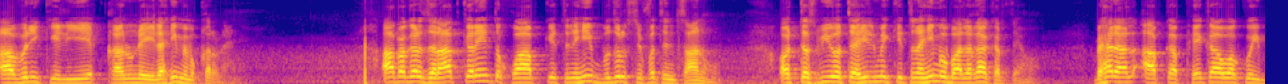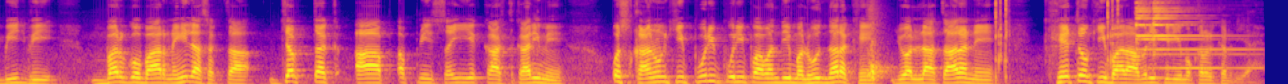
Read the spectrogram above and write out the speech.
آوری کے لیے قانون الہی میں مقرر ہیں۔ آپ اگر زراعت کریں تو خواب کتنے ہی بزرگ صفت انسان ہوں اور تصویر و تحلیل میں کتنا ہی مبالغہ کرتے ہوں، بہرحال آپ کا پھینکا ہوا کوئی بیج بھی برگ و بار نہیں لا سکتا جب تک آپ اپنی صحیح کاشتکاری میں اس قانون کی پوری پوری پابندی ملحوظ نہ رکھیں جو اللہ تعالیٰ نے کھیتوں کی بارآوری کے لیے مقرر کر دیا ہے۔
